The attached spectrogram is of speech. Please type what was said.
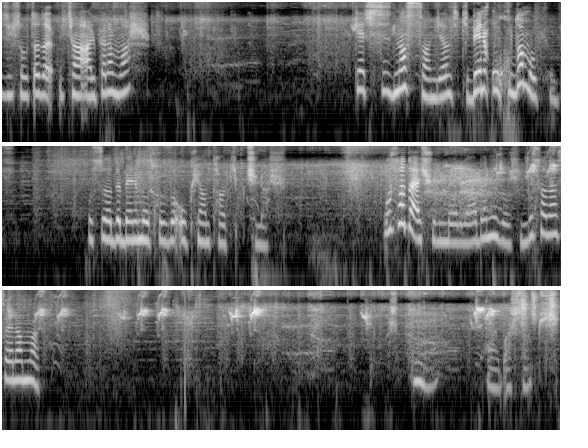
Bizim sınıfta da bir tane Alperen var. Geç siz nasıl sanacaksınız ki? Benim okulda mı okuyorsunuz? O sırada benim okulda okuyan takipçiler. Bursa'da yaşıyorum bu arada haberiniz olsun. Bursa'dan selamlar. Ha başlamış.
